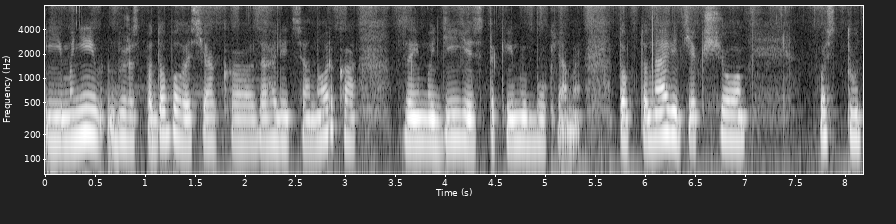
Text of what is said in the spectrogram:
І мені дуже сподобалось, як е, взагалі ця норка взаємодіє з такими буклями. Тобто, навіть якщо ось тут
